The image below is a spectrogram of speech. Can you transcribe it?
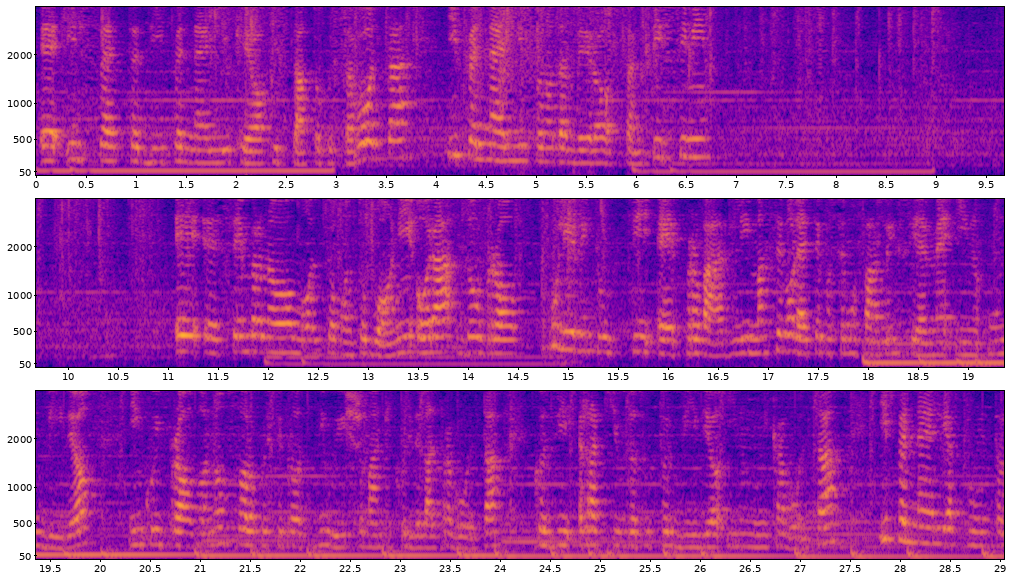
è il set di pennelli che ho acquistato questa volta, i pennelli sono davvero tantissimi, e eh, sembrano molto molto buoni. Ora dovrò pulirli tutti e provarli ma se volete possiamo farlo insieme in un video in cui provo non solo questi prodotti di Wish ma anche quelli dell'altra volta. Così racchiudo tutto il video in un'unica volta. I pennelli appunto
